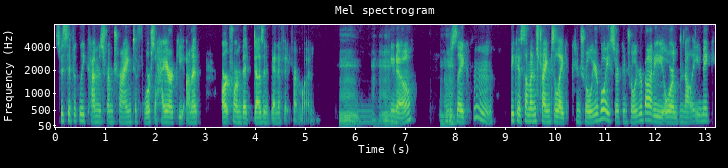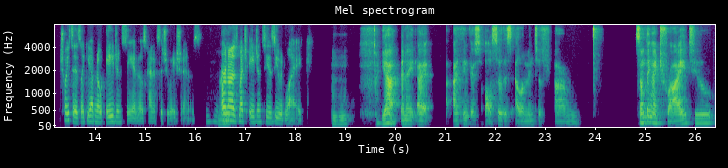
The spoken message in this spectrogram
specifically comes from trying to force a hierarchy on an art form that doesn't benefit from one mm. mm-hmm. you know mm-hmm. i'm just like hmm because someone's trying to like control your voice or control your body or not let you make choices like you have no agency in those kind of situations mm-hmm. right. or not as much agency as you would like mm-hmm. yeah and I, I i think there's also this element of um something i try to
